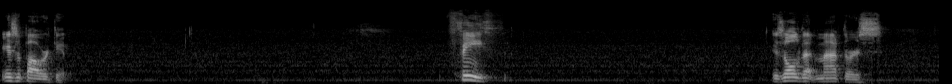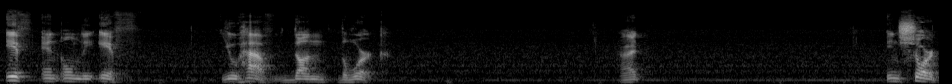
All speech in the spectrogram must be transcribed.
here's a power tip. Faith is all that matters if and only if you have done the work. Right? in short,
